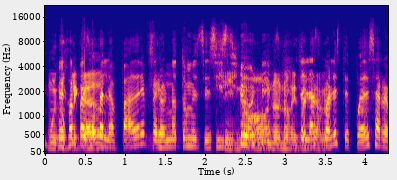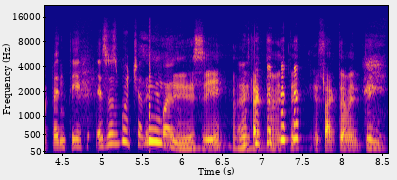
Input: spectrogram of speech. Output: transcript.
muy Mejor complicado. pásatela padre, pero no tomes decisiones. no, no, no, De las cuales te puedes arrepentir. Eso es mucho de juego. Sí, sí, exactamente, exactamente.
